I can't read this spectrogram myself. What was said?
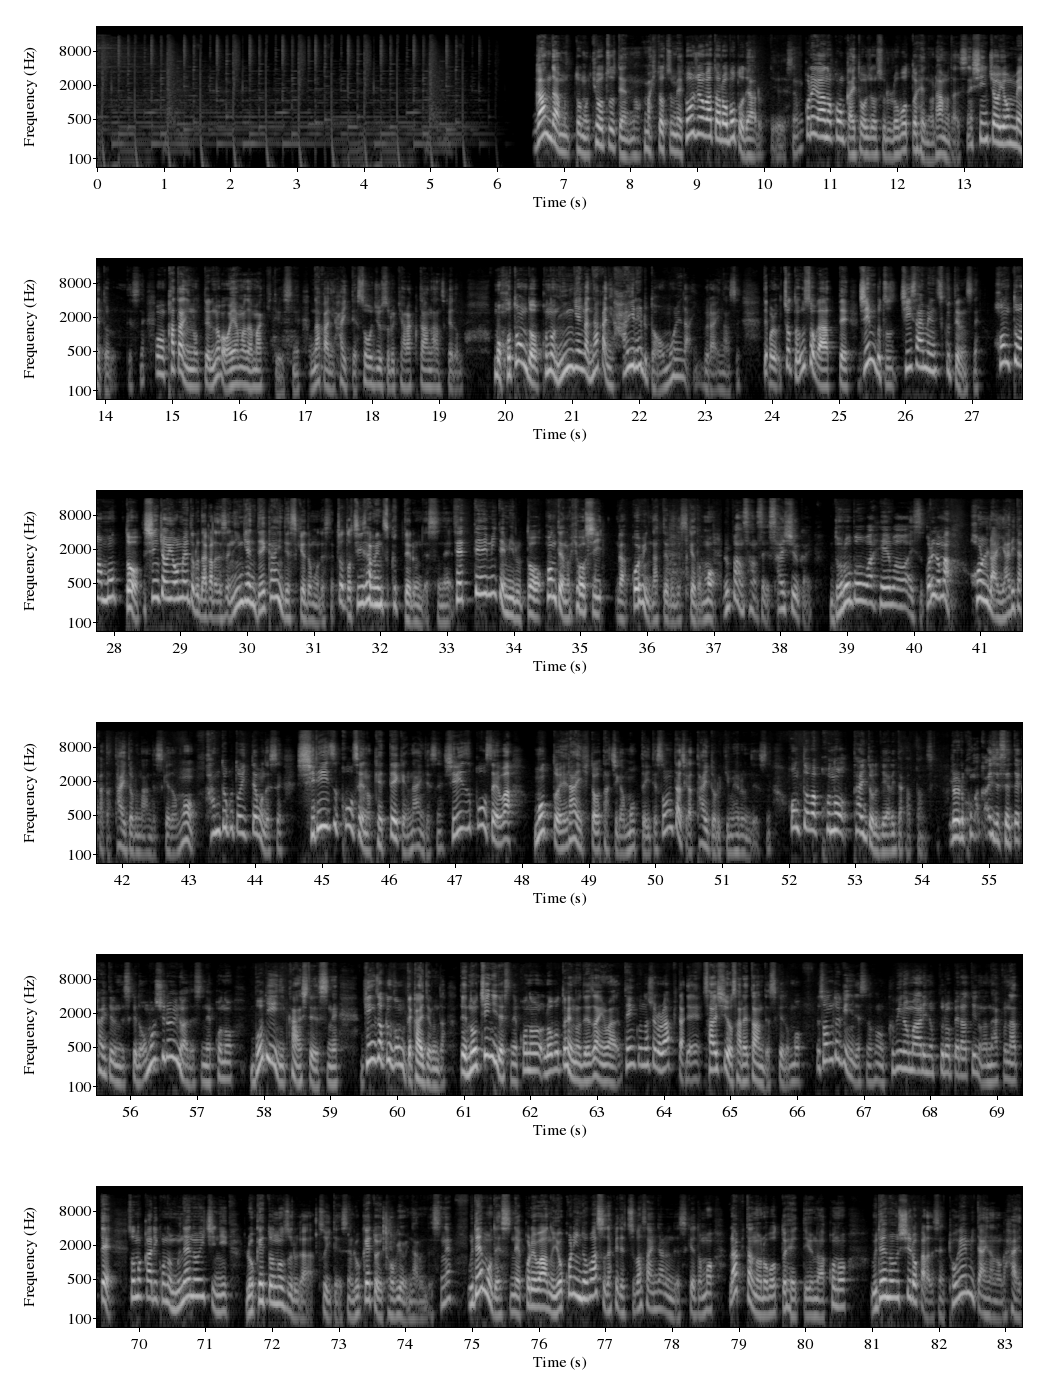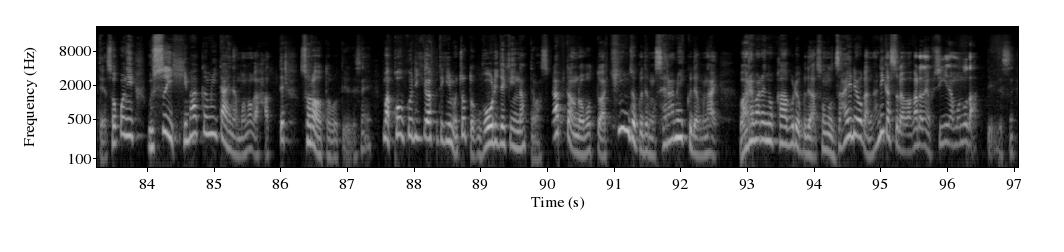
ガンダムとの共通点の、まあ、一つ目、登場型ロボットであるっていうですね。これがあの、今回登場するロボット兵のラムダですね。身長4メートルですね。この肩に乗ってるのが小山田真紀というですね、中に入って操縦するキャラクターなんですけども、もうほとんどこの人間が中に入れるとは思えないぐらいなんです。で、これちょっと嘘があって、人物小さいめに作ってるんですね。本当はもっと身長4メートルだからですね、人間でかいんですけどもですね、ちょっと小さめに作ってるんですね。設定見てみると、本店の表紙がこういう風になってるんですけども、ルパン三世最終回、泥棒は平和を愛す。これがまあ、本来やりたかったタイトルなんですけども、監督といってもですね、シリーズ構成の決定権ないんですね。シリーズ構成はもっと偉い人たちが持っていて、その人たちがタイトル決めるんですね。本当はこのタイトルでやりたかったんですけど、いろいろ細かいで設定書いてるんですけど、面白いのはですね、このボディに関してですね、金属ゴムって書いてるんだ。で、後にですね、このロボット編のデザインは、天空の城ラピュタで再使用されたんですけども、その時にですね、この首の周りのプロペラっていうのがなくなって、その代わりこの胸の位置にロケットノズルがついてですね、ロケットで飛ぶようになるんですね。腕もですね、これはあの横に伸ばすだけで翼になるんですけども、ラピュタのロボット兵っていうのは、この腕の後ろからですね、トゲみたいなのが生えて、そこに薄い皮膜みたいなものが張って空を飛ぶというですね、まあ、航空力学的にもちょっと合理的になってます。ラピュタのロボットは金属でもセラミックでもない、我々のカーブ力ではその材料が何かすらわからない不思議なものだっていうですね、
